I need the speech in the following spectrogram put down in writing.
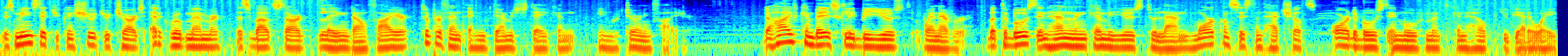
This means that you can shoot your charge at a group member that's about to start laying down fire to prevent any damage taken in returning fire. The Hive can basically be used whenever, but the boost in handling can be used to land more consistent headshots or the boost in movement can help you get away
